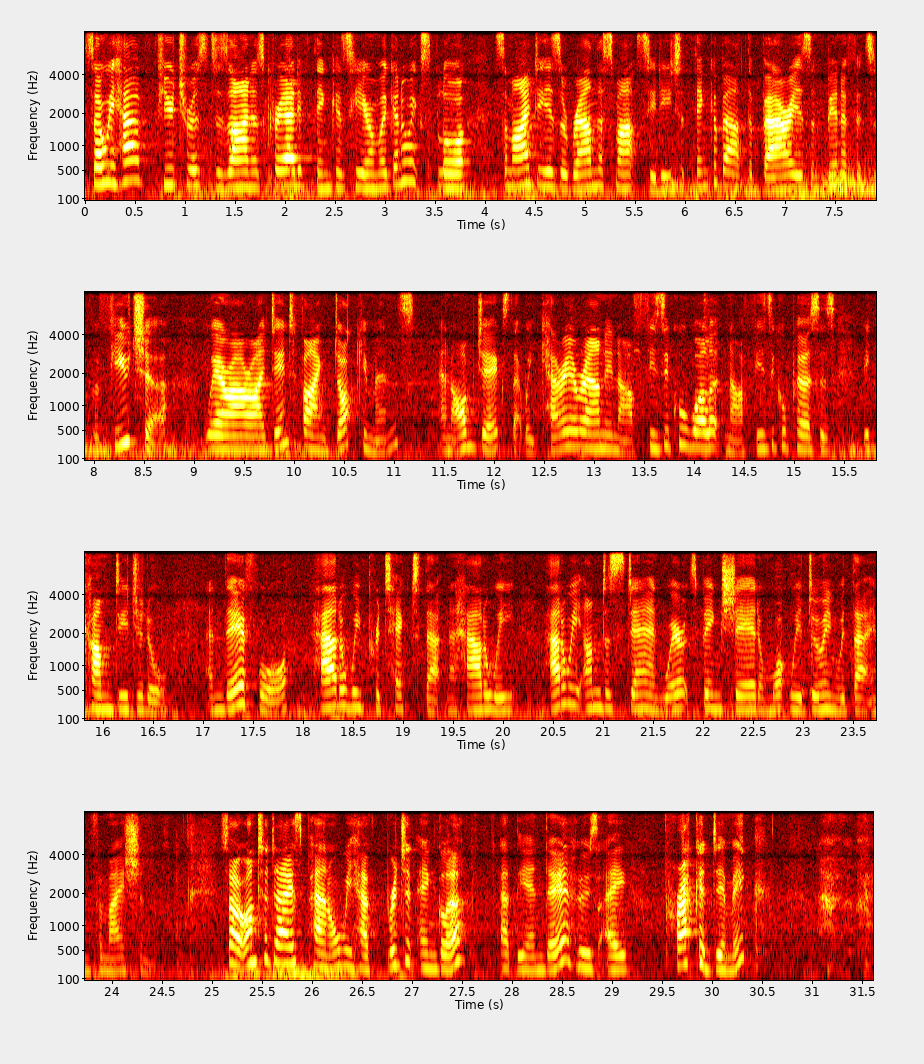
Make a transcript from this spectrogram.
So we have futurists, designers, creative thinkers here, and we're going to explore some ideas around the smart city to think about the barriers and benefits of a future where our identifying documents and objects that we carry around in our physical wallet and our physical purses become digital and therefore how do we protect that? And how do we how do we understand where it's being shared and what we're doing with that information? So on today's panel we have Bridget Engeler at the end there who's a pracademic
